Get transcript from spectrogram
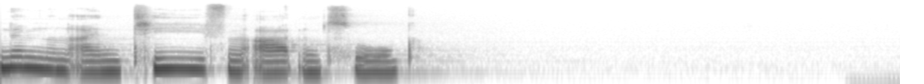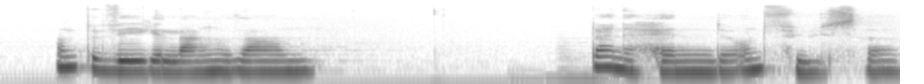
Nimm nun einen tiefen Atemzug und bewege langsam deine Hände und Füße.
